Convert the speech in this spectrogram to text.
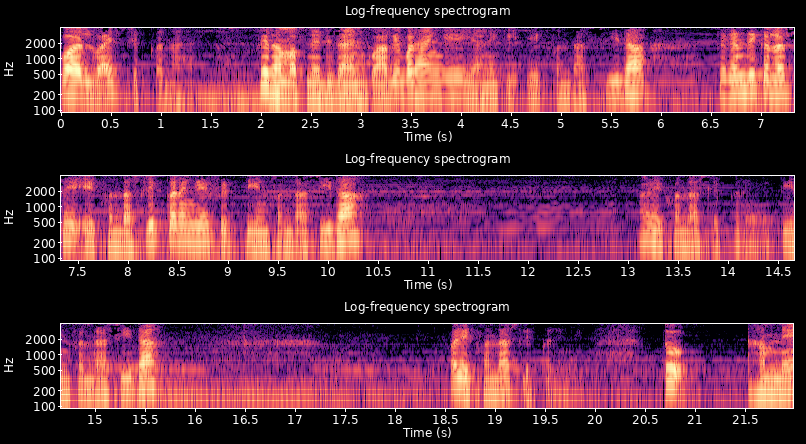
पर्ल वाइज स्लिप करना है। फिर हम अपने डिज़ाइन को आगे बढ़ाएँगे, यानी कि एक फंदा सीधा, सेकेंडरी कलर से एक फंदा स्लिप करेंगे, फिर तीन फंदा सीधा और एक फंदा स्लिप करेंगे। तीन फंदा सीधा और एक फंदा स्लिप करेंगे। तो हमने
